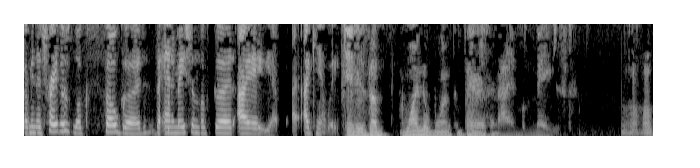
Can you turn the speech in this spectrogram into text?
I mean, the trailers look so good. The animation looks good. I yeah, I, I can't wait. it is a one to one comparison. I am amazed. Mhm.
